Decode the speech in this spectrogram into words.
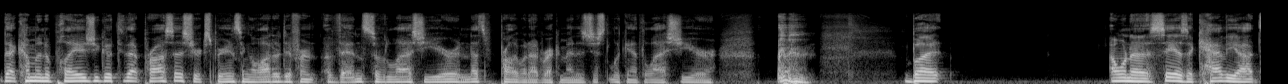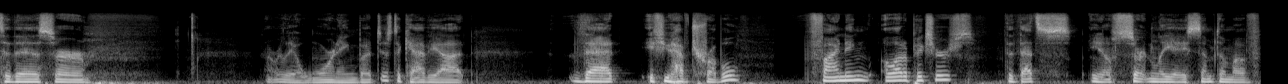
that come into play as you go through that process. You're experiencing a lot of different events over the last year, and that's probably what I'd recommend is just looking at the last year. but I want to say as a caveat to this, or not really a warning, but just a caveat that if you have trouble finding a lot of pictures, that that's you know certainly a symptom of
